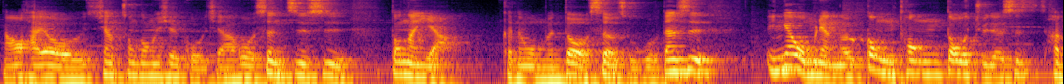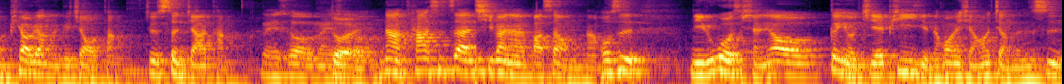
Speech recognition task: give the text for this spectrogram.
然后还有像中东一些国家，或甚至是东南亚，可能我们都有涉足过，但是。应该我们两个共通都觉得是很漂亮的一个教堂，就是圣家堂。没错，没错。对，那它是在西班牙巴塞隆纳，或是你如果想要更有洁癖一点的话，你想要讲的是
